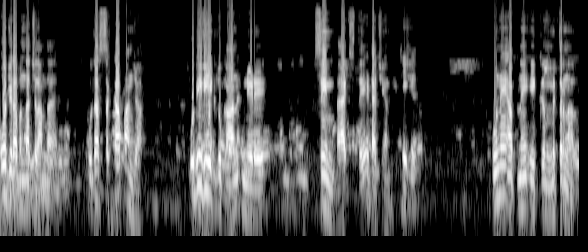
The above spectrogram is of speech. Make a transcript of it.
ਉਹ ਜਿਹੜਾ ਬੰਦਾ ਚਲਾਉਂਦਾ ਹੈ, ਉਹਦਾ ਸੱਕਾ ਭਾਂਜਾ, ਉਹਦੀ ਵੀ ਇੱਕ ਦੁਕਾਨ ਨੇੜੇ ਸੇਮ ਬੈਗਸ ਤੇ ਅਟੈਚੀਆਂ ਦੀ ਠੀਕ ਹੈ। ਉਹਨੇ ਆਪਣੇ ਇੱਕ ਮਿੱਤਰ ਨਾਲ,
